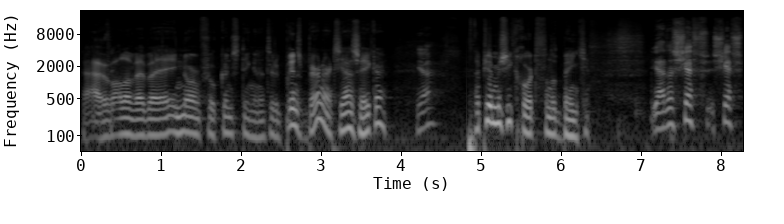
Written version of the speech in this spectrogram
we, hebben alle, we hebben enorm veel kunstdingen natuurlijk. Prins Bernhard, ja zeker. Ja? Heb je muziek gehoord van dat beentje? Ja, dat is Chef, chef,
